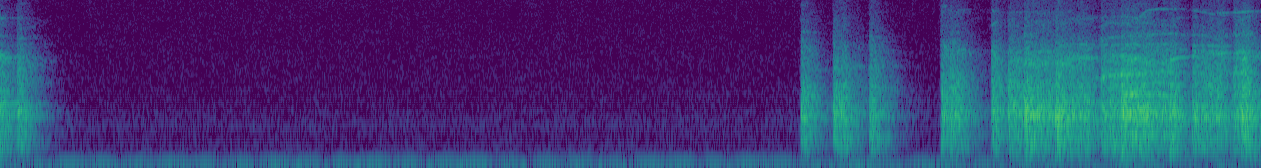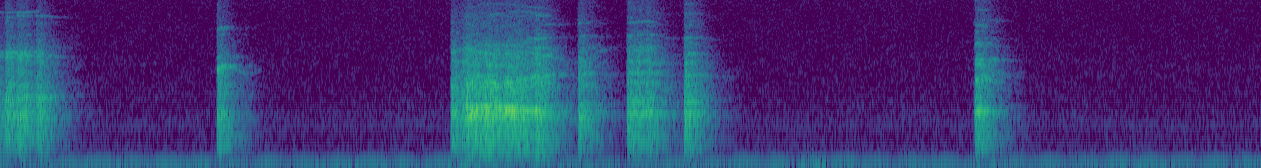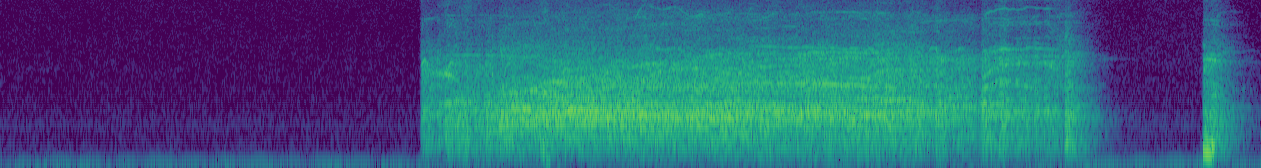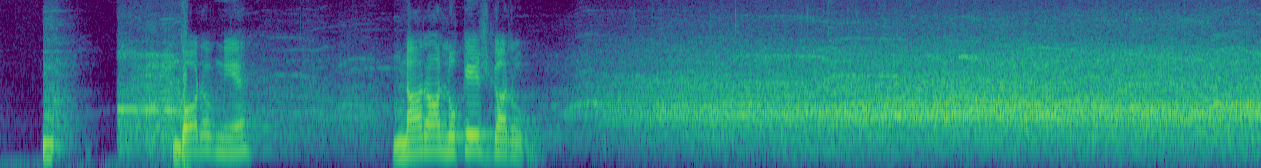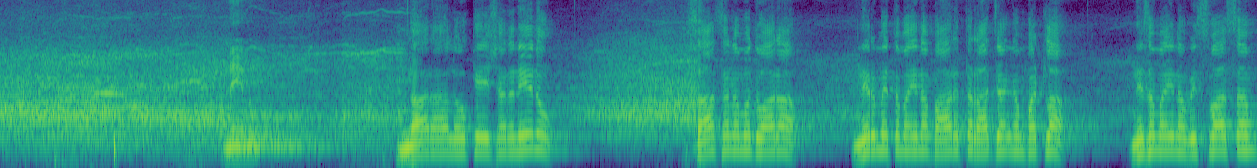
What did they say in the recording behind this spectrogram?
గౌరవనీయ నారా లోకేష్ గారు. నేను. నారా లోకేష్ అని నేను శాసనము ద్వారా నిర్మితమైన భారత రాజ్యాంగం పట్ల నిజమైన విశ్వాసం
